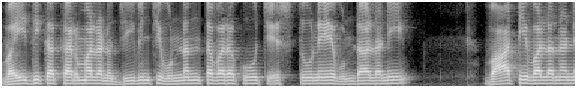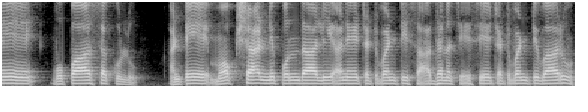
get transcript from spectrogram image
వైదిక కర్మలను జీవించి ఉన్నంత వరకు చేస్తూనే ఉండాలని వాటి వలననే ఉపాసకులు అంటే మోక్షాన్ని పొందాలి అనేటటువంటి సాధన చేసేటటువంటి వారు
